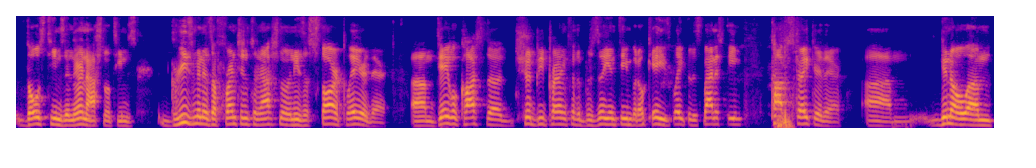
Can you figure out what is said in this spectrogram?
those teams and their national teams. Griezmann is a French international, and he's a star player there. Um, Diego Costa should be playing for the Brazilian team, but okay, he's playing for the Spanish team. Top striker there. Um, you know, um,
